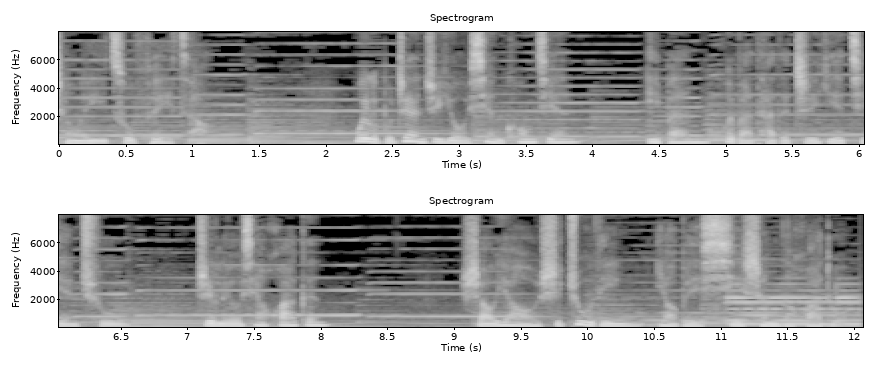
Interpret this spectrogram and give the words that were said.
成为一簇废草。为了不占据有限空间，一般会把它的枝叶剪除，只留下花根。芍药是注定要被牺牲的花朵。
